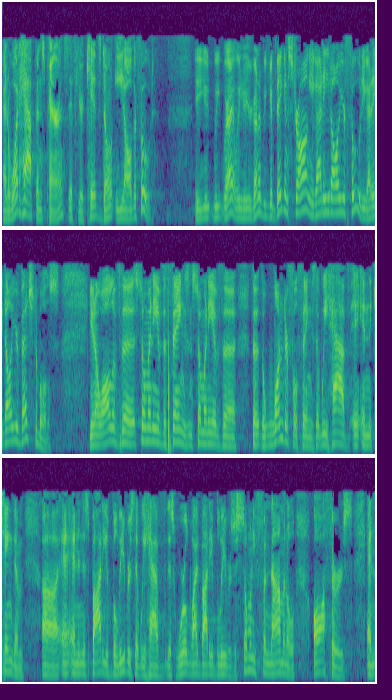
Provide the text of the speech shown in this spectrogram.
And what happens, parents, if your kids don't eat all their food? You, we, right, you're going to be big and strong. You got to eat all your food. You got to eat all your vegetables you know, all of the, so many of the things and so many of the, the, the wonderful things that we have in, in the kingdom uh, and, and, in this body of believers that we have, this worldwide body of believers. There's so many phenomenal authors and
